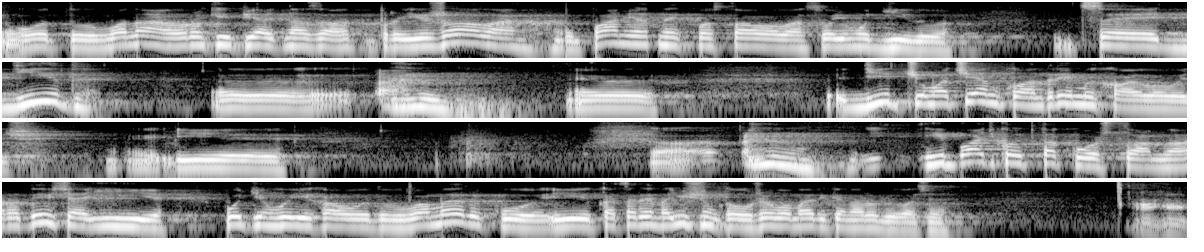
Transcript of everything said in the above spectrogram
От вона років 5 назад приїжджала, пам'ятник поставила своєму діду. Це дід, е, е, дід Чумаченко Андрій Михайлович. І, і- і батько також там народився, і потім виїхав в Америку, і Катерина Ющенко вже в Америці народилася. Ага.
